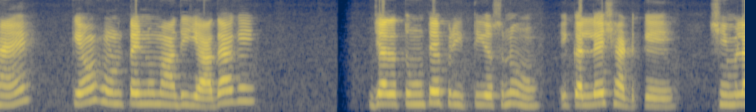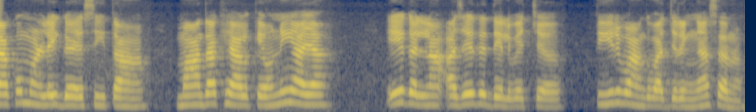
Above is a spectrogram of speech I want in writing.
ਹੈਂ? ਕਿਉਂ ਹੁਣ ਤੈਨੂੰ ਮਾਂ ਦੀ ਯਾਦ ਆ ਗਈ? ਜਦ ਤੂੰ ਤੇ ਪ੍ਰੀਤੀ ਉਸ ਨੂੰ ਇਕੱਲੇ ਛੱਡ ਕੇ ਸ਼ਿਮਲਾ ਘੁੰਮਣ ਲਈ ਗਏ ਸੀ ਤਾਂ ਮਾਂ ਦਾ ਖਿਆਲ ਕਿਉਂ ਨਹੀਂ ਆਇਆ? ਇਹ ਗੱਲਾਂ ਅਜੇ ਦੇ ਦਿਲ ਵਿੱਚ ਤੀਰ ਵਾਂਗ ਵੱਜ ਰਹੀਆਂ ਸਨ।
